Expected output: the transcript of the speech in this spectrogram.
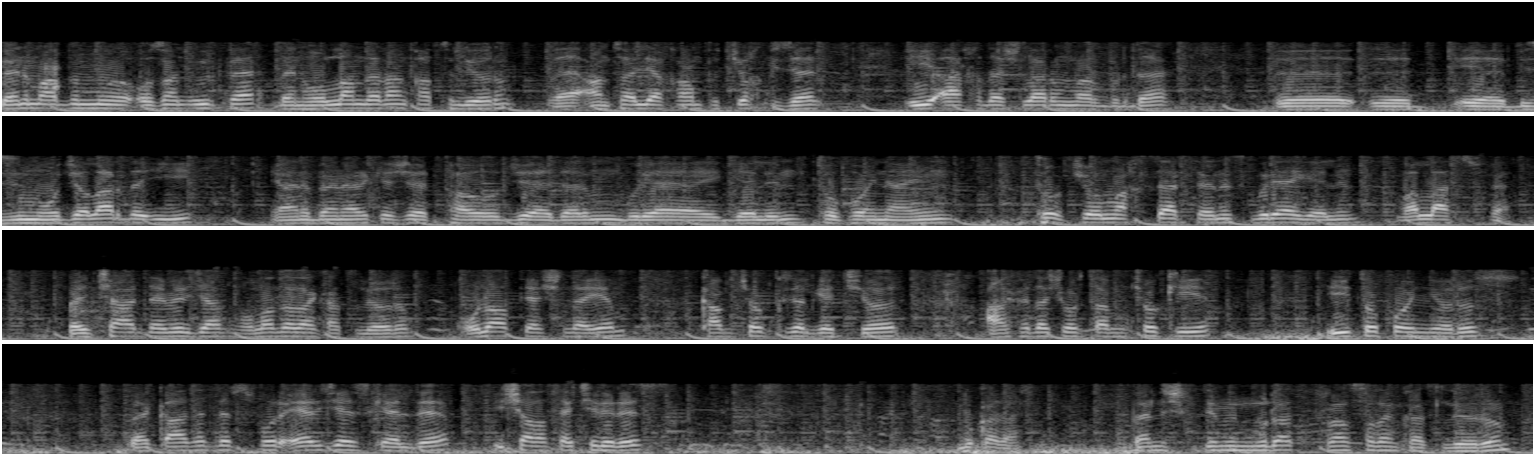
Benim adım Ozan Ülper. Ben Hollanda'dan katılıyorum ve Antalya kampı çok güzel. İyi arkadaşlarım var burada. Ee, e, e, bizim hocalar da iyi. Yani ben herkese tavsiye ederim. Buraya gelin, top oynayın. Topçu olmak isterseniz buraya gelin. Vallahi süper. Ben Çağrı Demircan, Hollanda'dan katılıyorum. 16 yaşındayım. Kamp çok güzel geçiyor. Arkadaş ortamı çok iyi. İyi top oynuyoruz. Ve Gaziantep Spor Erciyes geldi. İnşallah seçiliriz. Bu kadar. Ben Işık Demir Murat Fransa'dan katılıyorum.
